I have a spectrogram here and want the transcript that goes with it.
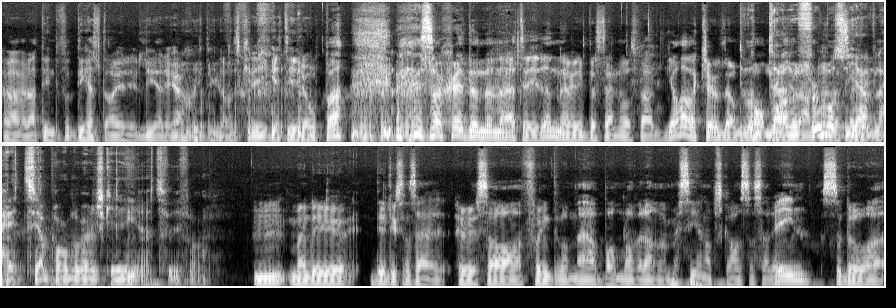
över att inte få delta i det leriga skyttegravskriget i Europa. som skedde under den här tiden när vi bestämde oss för att ja, vad kul det att Det var därför de var så jävla hetsiga på andra världskriget. Fy fan. Mm, men det är ju det är liksom så här, USA får inte vara med och bomba varandra med senapsgas och sarin. Så då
